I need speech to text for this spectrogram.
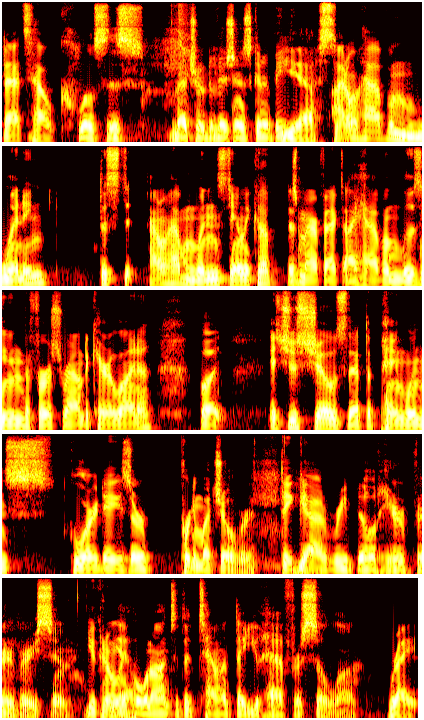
That's how close this Metro division is going to be. Yeah, so- I don't have them winning. The st- I don't have them winning Stanley Cup. As a matter of fact, I have them losing the first round to Carolina. But it just shows that the Penguins' glory days are pretty much over. They got to rebuild here very, very soon. You can only Yeah. hold on to the talent that you have for so long. Right.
